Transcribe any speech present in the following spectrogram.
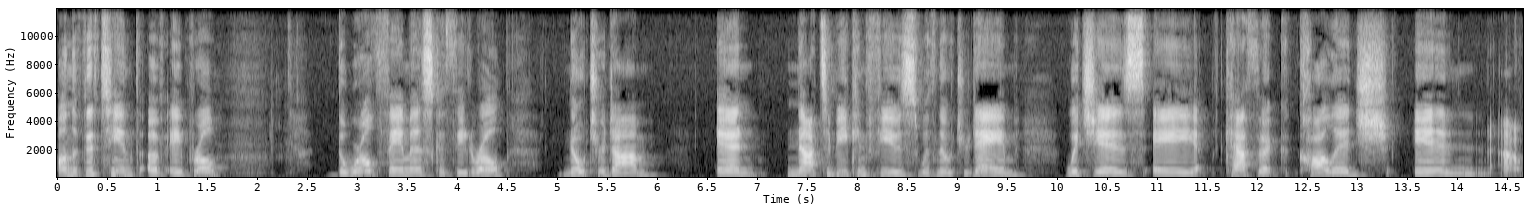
on the 15th of April, the world famous cathedral, Notre Dame, and not to be confused with Notre Dame, which is a Catholic college in uh,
